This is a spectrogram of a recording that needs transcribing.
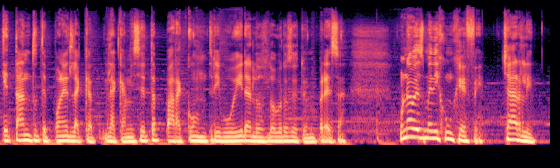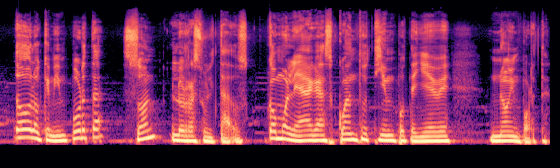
qué tanto te pones la, la camiseta para contribuir a los logros de tu empresa. Una vez me dijo un jefe, Charlie, todo lo que me importa son los resultados. Cómo le hagas, cuánto tiempo te lleve, no importa.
